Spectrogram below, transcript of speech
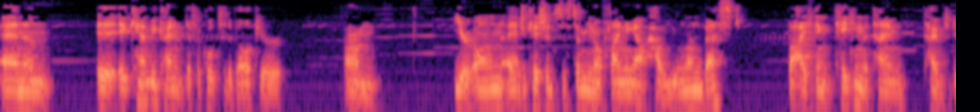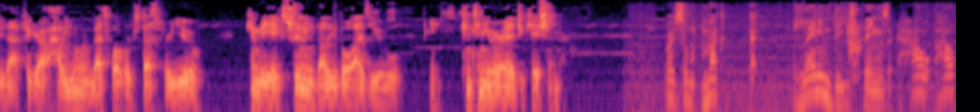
And, um, it, it can be kind of difficult to develop your, um, your own education system, you know, finding out how you learn best. But I think taking the time, time to do that, figure out how you learn best, what works best for you can be extremely valuable as you continue your education. Right. So, Mark, uh, learning these things, how how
